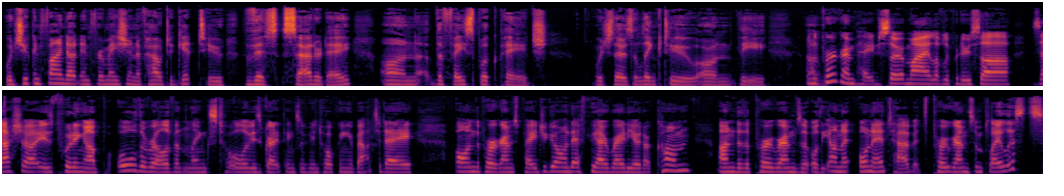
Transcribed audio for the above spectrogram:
which you can find out information of how to get to this Saturday on the Facebook page, which there's a link to on the on the um, program page. So my lovely producer Zasha is putting up all the relevant links to all of these great things we've been talking about today on the programs page. You go onto fbiradio.com under the programs or the on air tab. It's programs and playlists.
